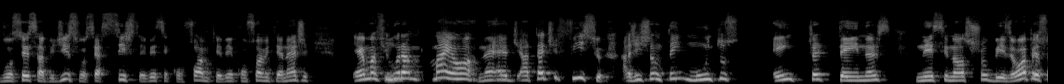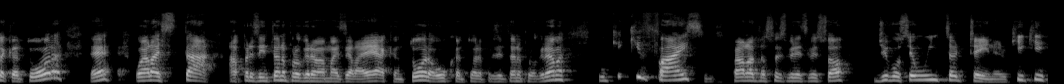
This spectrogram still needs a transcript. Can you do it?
você sabe disso, você assiste TV, você consome TV, consome internet, é uma figura Sim. maior, né? é até difícil. A gente não tem muitos entertainers nesse nosso showbiz. Ou a pessoa é cantora, né? ou ela está apresentando o programa, mas ela é a cantora, ou cantora apresentando o programa. O que, que faz, fala da sua experiência pessoal, de você um entertainer? Que, que,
